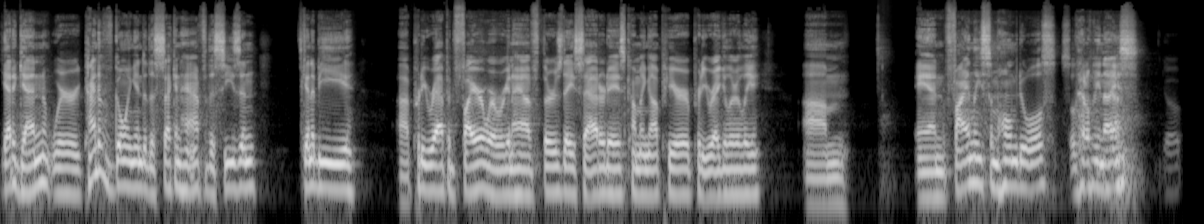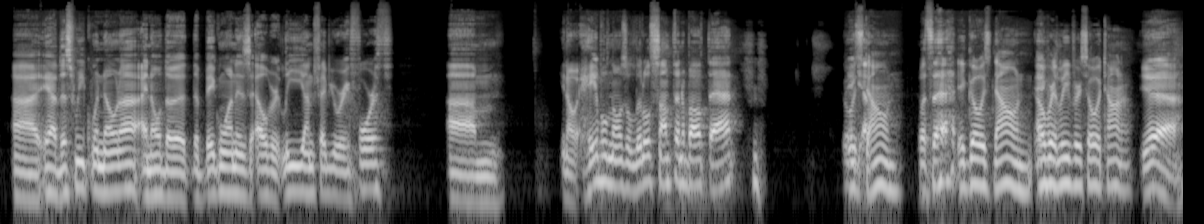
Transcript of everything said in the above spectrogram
yet again, we're kind of going into the second half of the season. It's going to be uh, pretty rapid fire where we're going to have Thursday, Saturdays coming up here pretty regularly. Um, and finally, some home duels. So that'll be nice. Yep. Uh, yeah, this week Winona. I know the the big one is Albert Lea on February fourth. Um, you know, Hable knows a little something about that. Goes Yeah. down. What's that? It goes down. It- Albert Lea versus Owatonna. Yeah,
